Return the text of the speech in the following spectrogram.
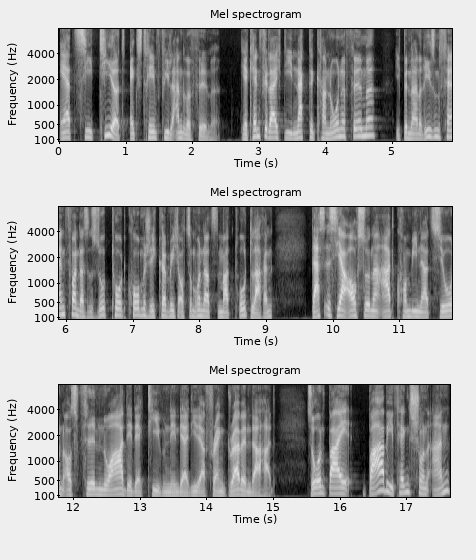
Er zitiert extrem viele andere Filme. Ihr kennt vielleicht die Nackte Kanone-Filme. Ich bin da ein Riesenfan von. Das ist so totkomisch, ich könnte mich auch zum hundertsten Mal totlachen. Das ist ja auch so eine Art Kombination aus Film-Noir-Detektiven, den der, die der Frank Drabin da hat. So, und bei Barbie fängt es schon an.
